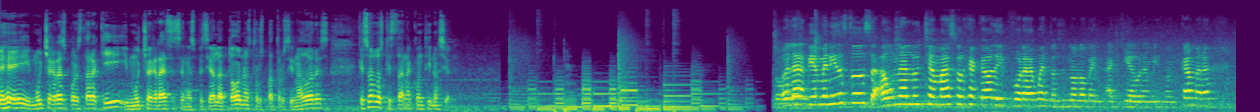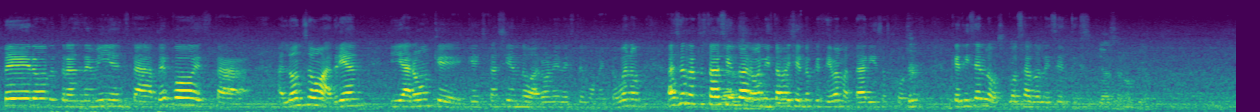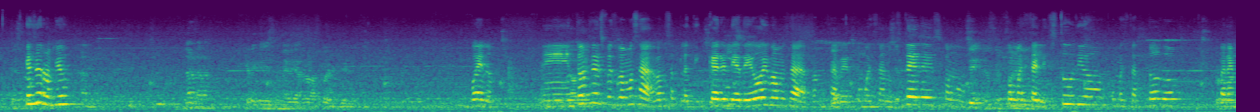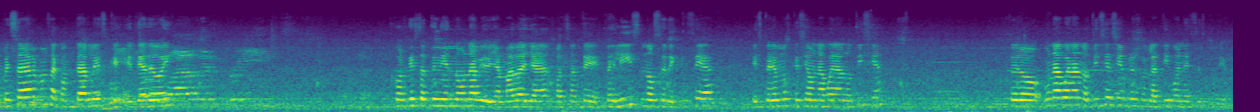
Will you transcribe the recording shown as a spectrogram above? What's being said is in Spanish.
Hey, muchas gracias por estar aquí y muchas gracias en especial a todos nuestros patrocinadores, que son los que están a continuación. Hola, bienvenidos todos a una lucha más. Jorge acaba de ir por agua, entonces no lo ven aquí ahora mismo en cámara, pero detrás de mí está Pepo, está Alonso, Adrián y Aarón, que, que está haciendo Aarón en este momento. Bueno, hace rato estaba haciendo Aarón y estaba diciendo que se iba a matar y esas cosas que dicen los, los adolescentes. Ya se rompió. ¿Qué se rompió? No, nada. Creo que ya se me había roto el. Bueno, eh, entonces pues vamos a vamos a platicar el día de hoy, vamos a vamos a ver cómo están ustedes, cómo, cómo está el estudio, cómo está todo. Para empezar vamos a contarles que el día de hoy Jorge está teniendo una videollamada ya bastante feliz, no sé de qué sea, esperemos que sea una buena noticia, pero una buena noticia siempre es relativo en este estudio.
